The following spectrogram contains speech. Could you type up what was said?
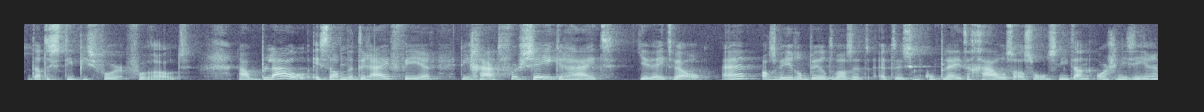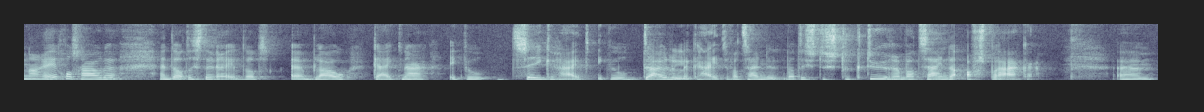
dat is typisch voor, voor rood. Nou, blauw is dan de drijfveer die gaat voor zekerheid. Je weet wel, hè? als wereldbeeld was het, het is een complete chaos als we ons niet aan organiseren en aan regels houden. En dat is de reden dat hè, blauw kijkt naar, ik wil zekerheid, ik wil duidelijkheid. Wat, zijn de, wat is de structuur en wat zijn de afspraken? Um,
